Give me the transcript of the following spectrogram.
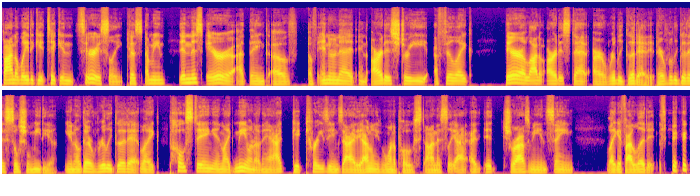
find a way to get taken seriously? Because I mean, in this era, I think of of internet and artistry, I feel like there are a lot of artists that are really good at it. They're really good at social media. You know, they're really good at like posting and like me on the other hand, I get crazy anxiety. I don't even want to post, honestly. I, I it drives me insane. Like if I let it.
